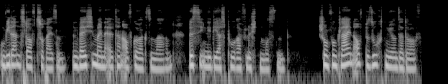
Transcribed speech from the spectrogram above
um wieder ins Dorf zu reisen, in welchem meine Eltern aufgewachsen waren, bis sie in die Diaspora flüchten mussten. Schon von klein auf besuchten wir unser Dorf.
